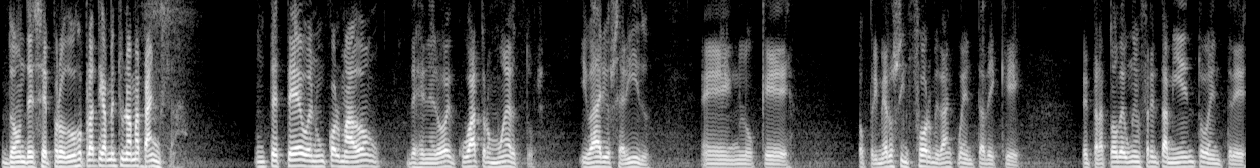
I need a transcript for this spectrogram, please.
donde se produjo prácticamente una matanza. Un teteo en un colmadón degeneró en cuatro muertos y varios heridos, en lo que los primeros informes dan cuenta de que se trató de un enfrentamiento entre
